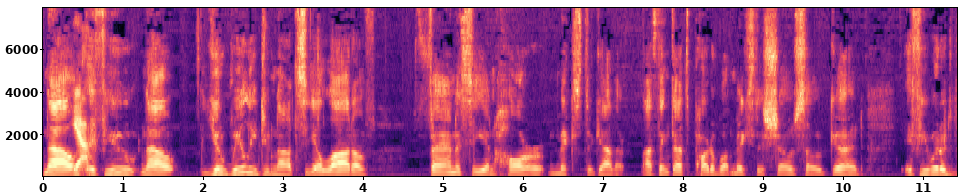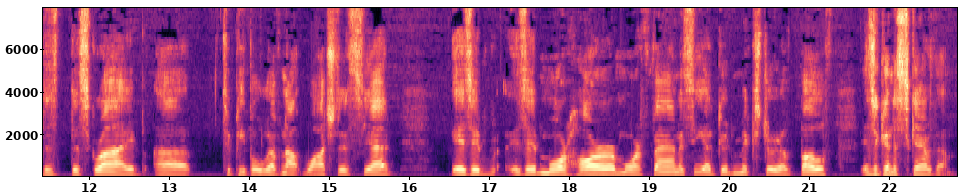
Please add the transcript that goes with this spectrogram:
Now, yeah. if you now you really do not see a lot of fantasy and horror mixed together. I think that's part of what makes this show so good. If you were to des- describe uh, to people who have not watched this yet? Is it is it more horror, more fantasy, a good mixture of both? Is it going to scare them?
